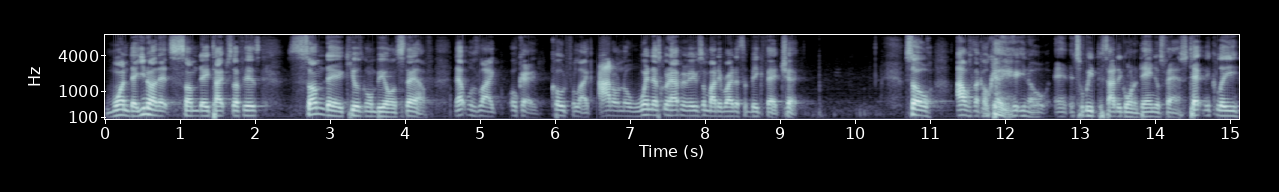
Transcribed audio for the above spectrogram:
one day. You know how that someday type stuff is. Someday, Keel's going to be on staff. That was like, okay, code for like, I don't know when that's going to happen. Maybe somebody write us a big fat check. So I was like, okay, you know, and, and so we decided to go on a Daniel's fast. Technically,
